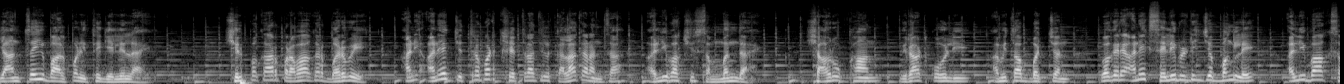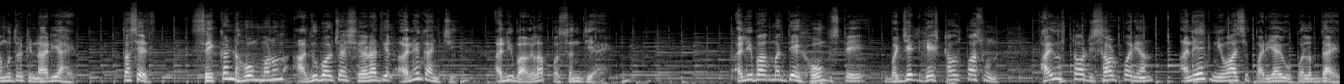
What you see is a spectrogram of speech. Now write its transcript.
यांचंही बालपण इथे गेलेलं आहे. शिल्पकार प्रभाकर बर्वे आणि अनेक चित्रपट क्षेत्रातील कलाकारांचा अलिबागशी संबंध आहे. शाहरुख खान विराट कोहली अमिताभ बच्चन वगैरे अनेक सेलिब्रिटींचे बंगले अलिबाग समुद्रकिनारी आहेत. तसेच सेकंड होम म्हणून आजूबाजूच्या शहरातील अनेकांची अलिबागला पसंती आहे. अलिबागमध्ये होमस्टे बजेट गेस्ट हाऊसपासून फाईव्ह स्टार रिसॉर्टपर्यंत अनेक निवासी पर्याय उपलब्ध आहेत.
